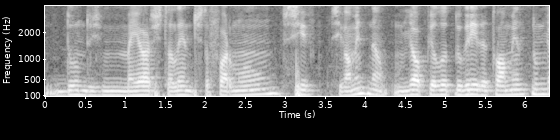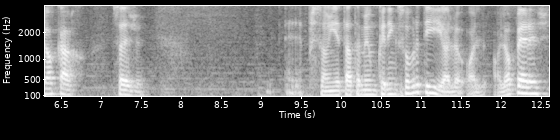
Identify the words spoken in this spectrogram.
de um dos maiores talentos da Fórmula 1, possi- possivelmente não, o melhor piloto do grid atualmente no melhor carro. Ou seja, a pressão ia estar também um bocadinho sobre ti. Olha, olha, olha o Pérez.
